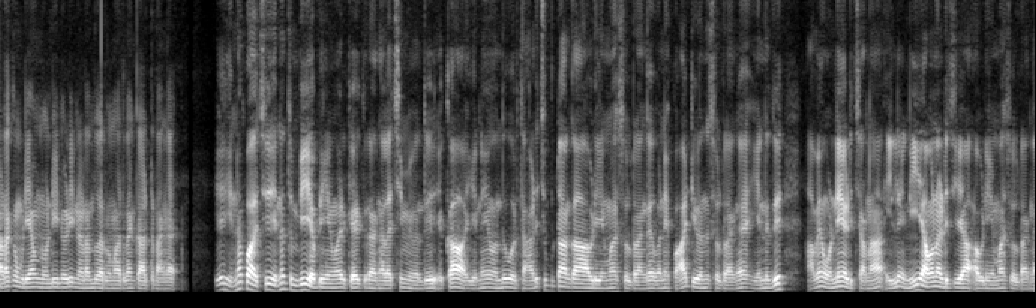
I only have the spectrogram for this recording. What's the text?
நடக்க முடியாமல் நொண்டி நொண்டி நடந்து வர்ற மாதிரி தான் காட்டுறாங்க. ஏய் என்னப்பா ஆச்சு? என்ன தம்பி? அப்படிங்கிற மாதிரி கேட்குறாங்க லட்சுமி வந்து அக்கா என்னைய வந்து ஒருத்தன் அடிச்சு விட்டாங்கா அப்படிங்கிற மாதிரி சொல்கிறாங்க உடனே பாட்டி வந்து சொல்கிறாங்க என்னது? அவன் உடனே அடித்தானா இல்லை நீ அவனை அடிச்சியா? அப்படிங்கிற மாதிரி சொல்கிறாங்க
